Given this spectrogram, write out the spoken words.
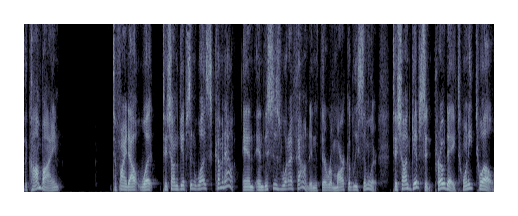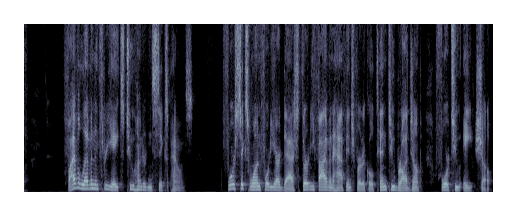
the combine to find out what Tashaun Gipson was coming out. And, and this is what I found. And they're remarkably similar. Tashaun Gipson, Pro Day 2012, 5'11 and 3 eighths, 206 pounds, 4'6'1, 40 yard dash, 35 and a half inch vertical, 10 2 broad jump, 4'2'8 shuttle.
